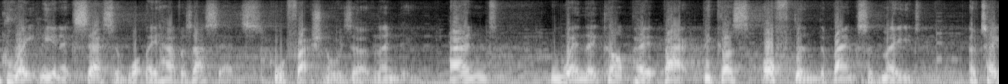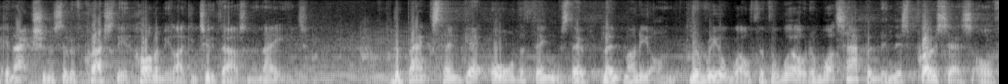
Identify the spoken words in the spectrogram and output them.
greatly in excess of what they have as assets, called fractional reserve lending. And when they can't pay it back, because often the banks have made, have taken actions that have crashed the economy, like in 2008, the banks then get all the things they've lent money on, the real wealth of the world. And what's happened in this process of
